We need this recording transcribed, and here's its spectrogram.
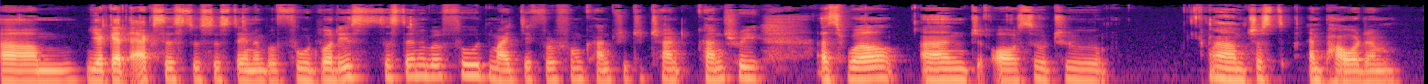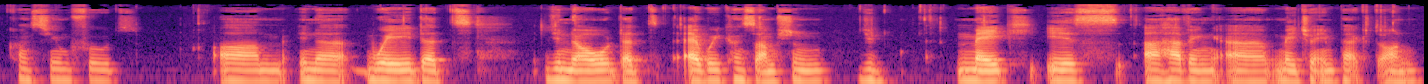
um, yeah, get access to sustainable food. What is sustainable food might differ from country to country as well, and also to um, just empower them consume food um, in a way that you know that every consumption you make is uh, having a major impact on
